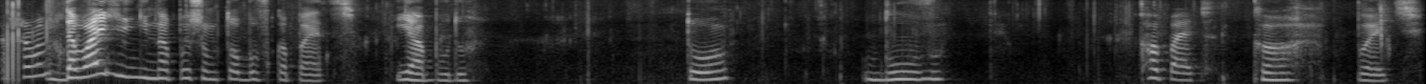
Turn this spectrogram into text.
А що вам? Давай їй напишемо, то був капець. Я буду. То був Капець. капець.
